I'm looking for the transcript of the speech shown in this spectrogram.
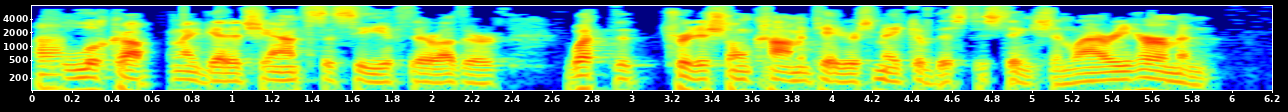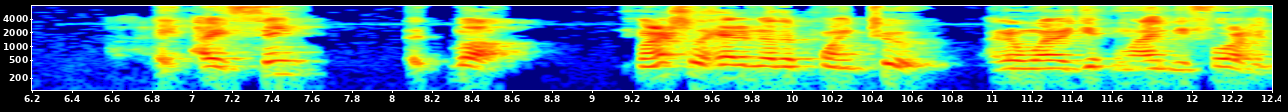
I'll look up when I get a chance to see if there are other what the traditional commentators make of this distinction. Larry Herman. I, I think, well, Marshall had another point too. I don't want to get in line before him.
